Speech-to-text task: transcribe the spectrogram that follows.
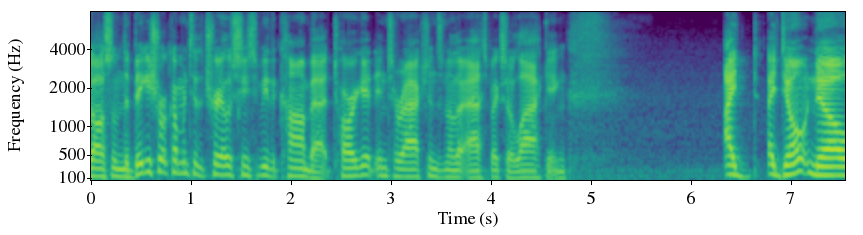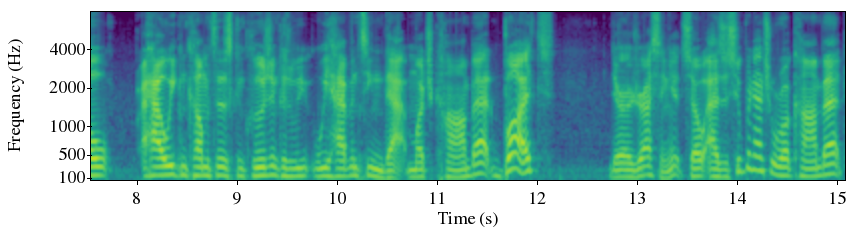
awesome. The biggest shortcoming to the trailer seems to be the combat. Target interactions and other aspects are lacking. I, I don't know how we can come to this conclusion because we, we haven't seen that much combat, but they're addressing it. So, as a supernatural world combat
